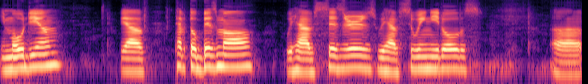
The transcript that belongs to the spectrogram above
Imodium, we have Pepto Bismol, we have scissors, we have sewing needles, uh,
